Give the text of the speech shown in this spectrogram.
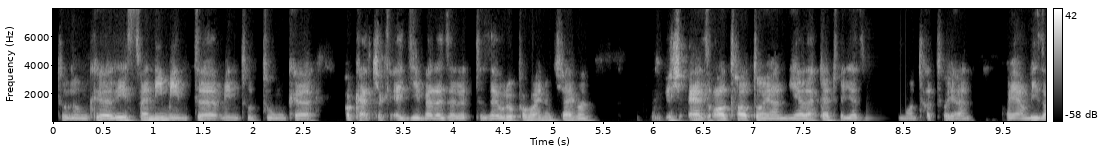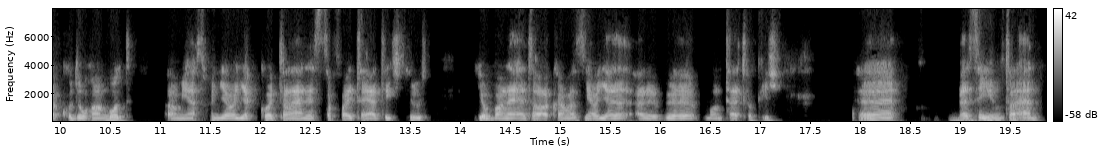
tudunk részt venni, mint, mint tudtunk akár csak egy évvel ezelőtt az Európa-bajnokságon, és ez adhat olyan jeleket, vagy ez mondhat olyan, olyan bizakodó hangot, ami azt mondja, hogy akkor talán ezt a fajta játékstílust jobban lehet alkalmazni, ahogy előbb mondtátok is. Beszéljünk talán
